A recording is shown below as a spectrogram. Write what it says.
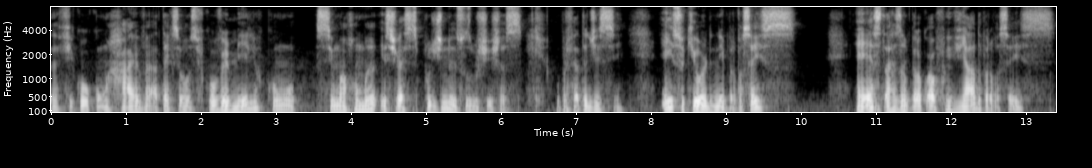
eh, ficou com raiva até que seu rosto ficou vermelho, como se uma romã estivesse explodindo de suas bochechas. O profeta disse: É isso que eu ordenei para vocês? É esta a razão pela qual fui enviado para vocês?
